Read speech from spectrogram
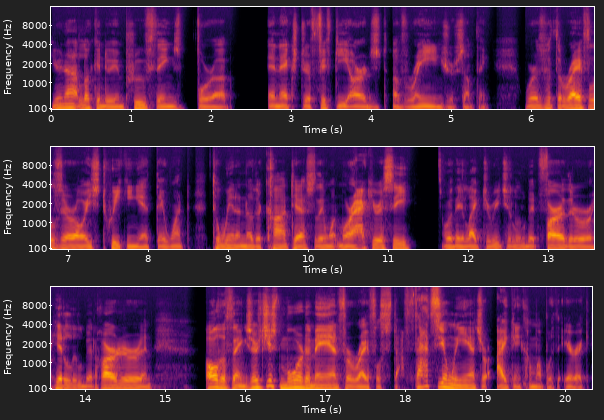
You're not looking to improve things for a an extra 50 yards of range or something. Whereas with the rifles, they're always tweaking it. They want to win another contest, so they want more accuracy, or they like to reach a little bit farther or hit a little bit harder. And all the things. There's just more demand for rifle stuff. That's the only answer I can come up with, Eric.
